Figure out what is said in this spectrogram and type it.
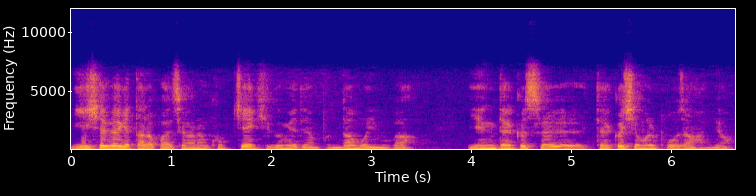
이 협약에 따라 발생하는 국제기금에 대한 분담 의무가 이행될 것을, 될 것임을 보장하며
